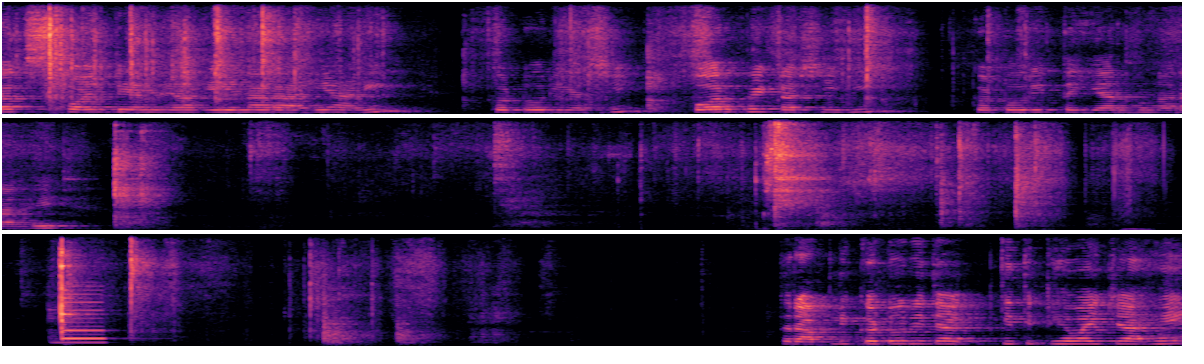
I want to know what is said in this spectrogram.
टक्स पॉईंट येणार आहे आणि कटोरी अशी परफेक्ट अशी ही कटोरी तयार होणार आहे. तर आपली कटोरी त्या किती ठेवायची आहे?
